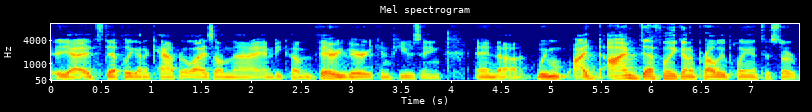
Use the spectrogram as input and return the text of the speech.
yeah, it's definitely gonna capitalize on that and become very, very confusing. And uh, we, I, I'm definitely gonna probably plan to start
